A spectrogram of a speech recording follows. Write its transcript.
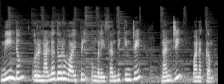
மீண்டும் ஒரு நல்லதொரு வாய்ப்பில் உங்களை சந்திக்கின்றேன். நன்றி வணக்கம்.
